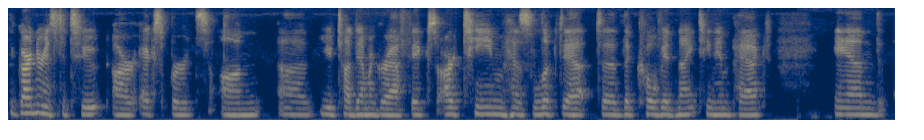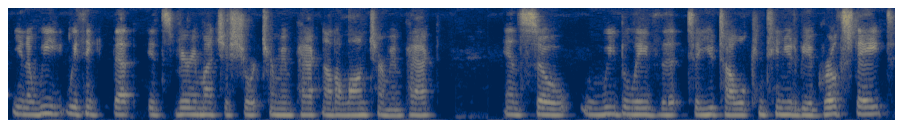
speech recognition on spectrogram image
The Gardner Institute are experts on uh, Utah demographics. Our team has looked at uh, the COVID-19 impact, and you know we we think that it's very much a short-term impact, not a long-term impact. And so we believe that uh, Utah will continue to be a growth state.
